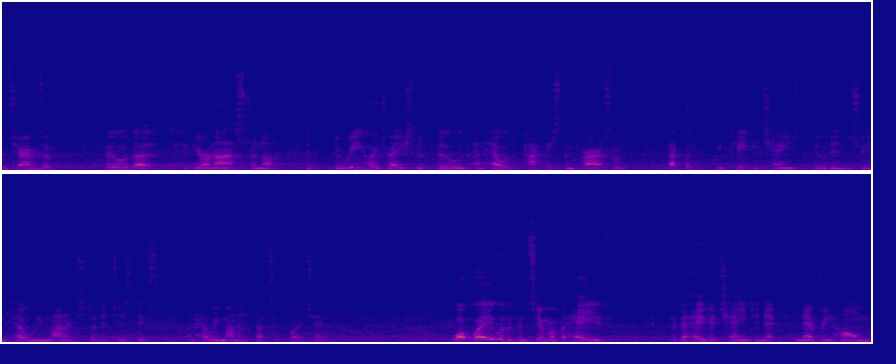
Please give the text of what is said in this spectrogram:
in terms of food, uh, if you're an astronaut, the, the rehydration of food and how it's packaged and parcelled that could completely change the food industry and how we manage the logistics and how we manage that supply chain. What way will the consumer behave, behavior change in, it, in every home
